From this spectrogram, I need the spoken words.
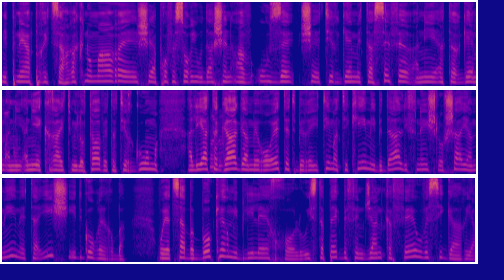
מפני הפריצה. רק נאמר uh, שהפרופסור יהודה שנהב הוא זה שתרגם את הספר. אני אתרגם, אני, אני אקרא את מילותיו, את התרגום. עליית הגג המרועטת ברהיטים עתיקים איבדה לפני שלושה ימים את האיש שהתגורר בה. הוא יצא בבוקר מבלי לאכול, הוא הסתפק בפנג'ן קפה ובסיגריה.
